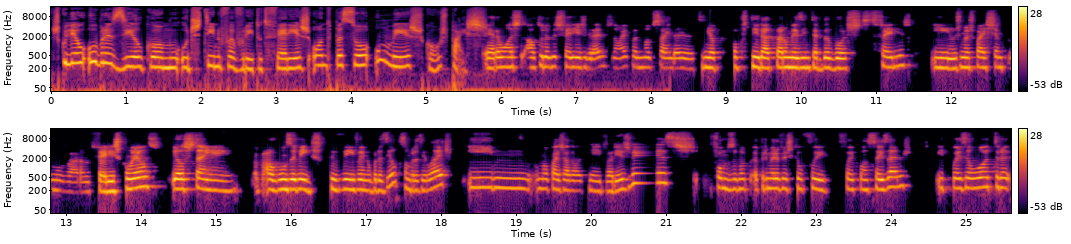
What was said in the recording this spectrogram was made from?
escolheu o Brasil como o destino favorito de férias, onde passou um mês com os pais. Eram a altura das férias grandes, não é? Quando uma pessoa ainda tinha a oportunidade de estar um mês inteiro de agosto de férias e os meus pais sempre me levaram de férias com eles. Eles têm alguns amigos que vivem no Brasil, que são brasileiros, e hum, o meu pai já tinha ido várias vezes. Fomos uma, a primeira vez que eu fui foi com seis anos, e depois a outra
